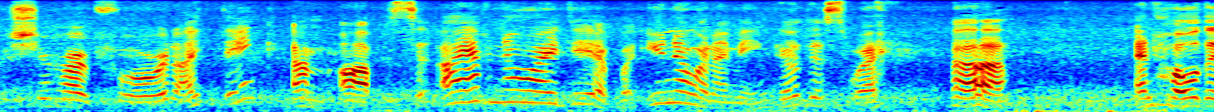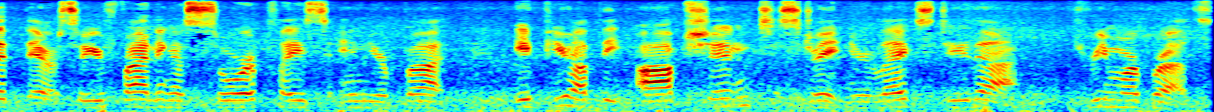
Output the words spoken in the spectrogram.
push your heart forward. I think I'm opposite. I have no idea, but you know what I mean. Go this way. and hold it there. So you're finding a sore place in your butt. If you have the option to straighten your legs, do that. Three more breaths.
